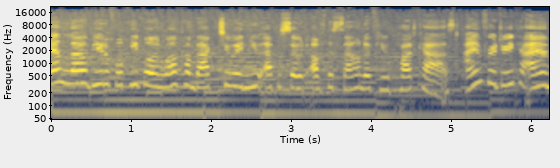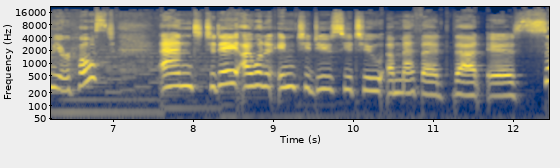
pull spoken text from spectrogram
Hello, beautiful people, and welcome back to a new episode of the Sound of You podcast. I am Friederike, I am your host, and today I want to introduce you to a method that is so,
